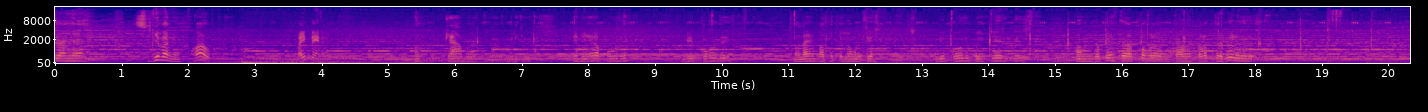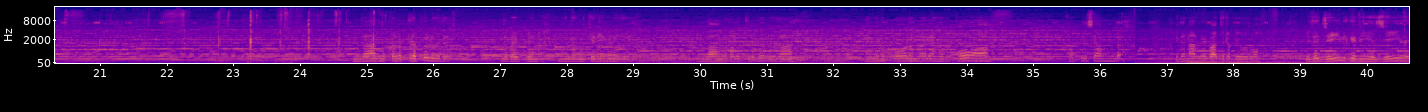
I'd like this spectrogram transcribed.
வாங்க. சிட்டி பாருங்க. வாவ். பைப்லைன்? கேமரா. நேராக போகுது. அப்படியே போகுது. அதெல்லாம் பார்த்தா தெரியல உங்களுக்கு. இப்படியே போகுது போயிட்டே இருக்கு. அங்கே போய் தப்ப களத்தில் போய் விழுகுது. இந்த அந்த களத்தில் போய் எழுகுது இந்த பைப் லைன் உங்களுக்கு தெரியும் நினைக்கிறேன். இந்த அந்த களத்தில் போய் எழுதுதான் அங்கிட்டு போகிற மாதிரி அங்கிட்டு போவோம். அப்படி இல்லை இதனால் போய் பார்த்துட்டு அப்படியே வருவோம். இது ஜெயிலுக்கு எதிரிங்க ஜெயிலு.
